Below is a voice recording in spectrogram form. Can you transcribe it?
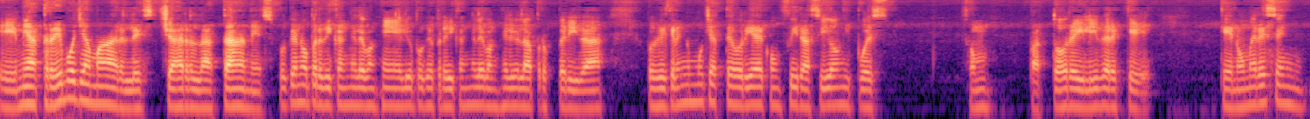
eh, me atrevo a llamarles charlatanes, porque no predican el Evangelio, porque predican el Evangelio de la prosperidad, porque creen en muchas teorías de conspiración y pues son pastores y líderes que, que no merecen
